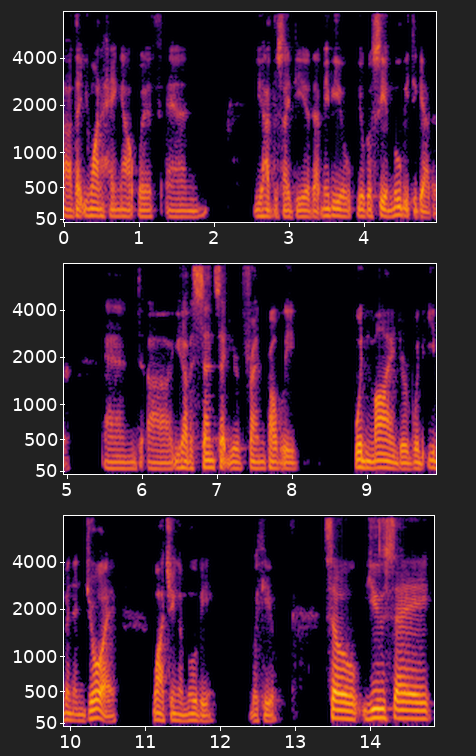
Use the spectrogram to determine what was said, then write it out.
uh, that you want to hang out with, and you have this idea that maybe you'll, you'll go see a movie together. And uh, you have a sense that your friend probably wouldn't mind or would even enjoy watching a movie with you. So you say,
